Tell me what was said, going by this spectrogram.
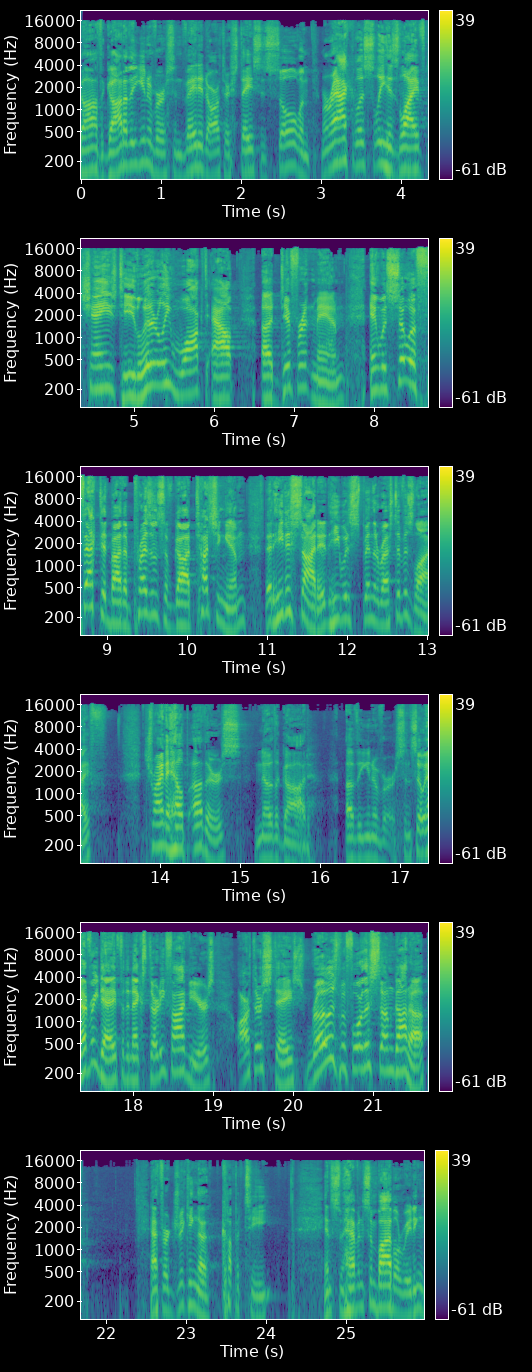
God, the God of the universe, invaded Arthur Stace's soul, and miraculously his life changed. He literally walked out a different man and was so affected by the presence of God touching him that he decided he would spend the rest of his life trying to help others know the God of the universe. And so every day for the next 35 years, Arthur Stace rose before the sun got up after drinking a cup of tea and having some Bible reading,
